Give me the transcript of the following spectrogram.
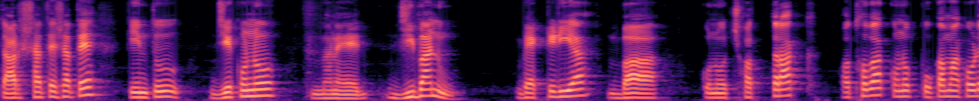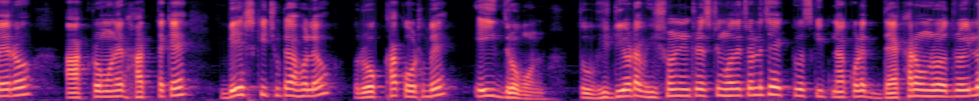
তার সাথে সাথে কিন্তু যে কোনো মানে জীবাণু, ব্যাকটেরিয়া বা কোনো ছত্রাক অথবা কোনো পোকামাকড়েরও আক্রমণের হাত থেকে বেশ কিছুটা হলেও রক্ষা করবে এই দ্রবণ। তো ভিডিওটা ভীষণ ইন্টারেস্টিং হতে চলেছে, একটু স্কিপ না করে দেখার অনুরোধ রইল।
